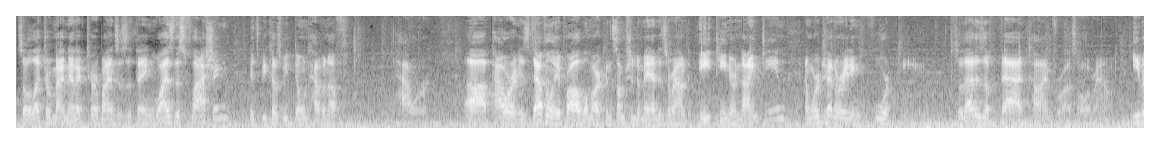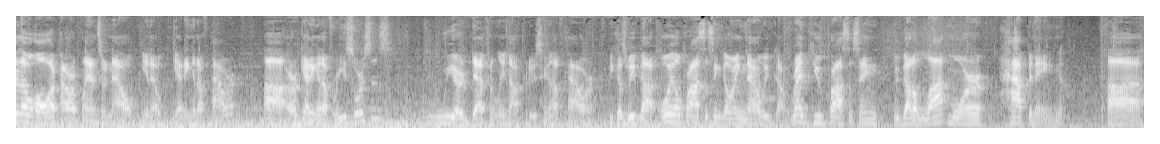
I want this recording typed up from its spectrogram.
So electromagnetic turbines is a thing. Why is this flashing? It's because we don't have enough power. Uh, power is definitely a problem. Our consumption demand is around 18 or 19, and we're generating 14. So that is a bad time for us all around. Even though all our power plants are now, you know, getting enough power, uh, or getting enough resources, we are definitely not producing enough power because we've got oil processing going now, we've got red cube processing, we've got a lot more happening, uh,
